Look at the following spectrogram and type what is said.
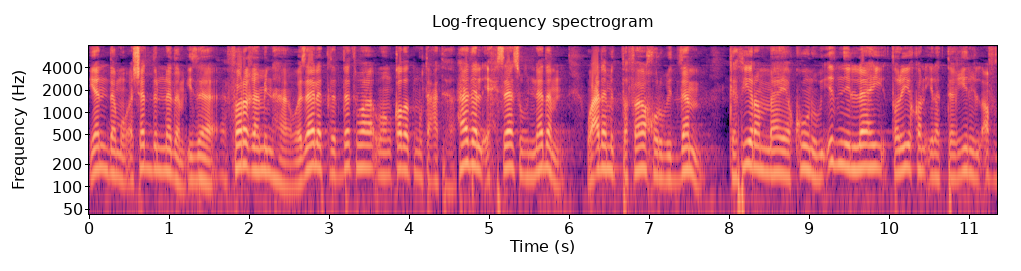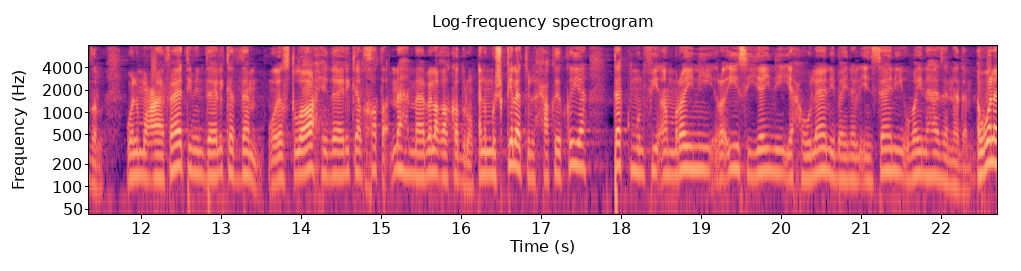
يندم أشد الندم إذا فرغ منها وزالت لذتها وانقضت متعتها. هذا الإحساس بالندم وعدم التفاخر بالذنب كثيرا ما يكون بإذن الله طريقا إلى التغيير الأفضل والمعافاة من ذلك الذنب وإصلاح ذلك الخطأ مهما بلغ قدره. المشكلة الحقيقية تكمن في أمرين رئيسيين يحولان بين الإنسان وبين هذا الندم. أولا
